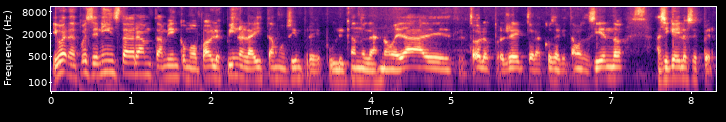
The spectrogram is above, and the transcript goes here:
y bueno, después en Instagram, también como Pablo Espino, ahí estamos siempre publicando las novedades, todos los proyectos, las cosas que estamos haciendo, así que ahí los espero.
